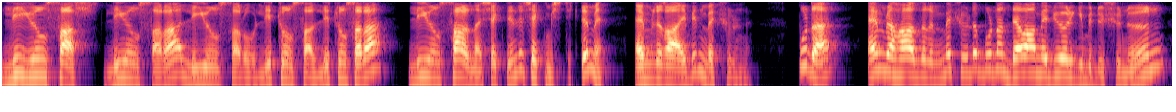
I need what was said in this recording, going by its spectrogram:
Li yunsar, li yunsara, li yunsaru, li tunsar, li tunsara, li yunsarna şeklinde çekmiştik değil mi? Emri gaibin meçhulünü. Bu da emri hazırın meçhulü de buradan devam ediyor gibi düşünün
